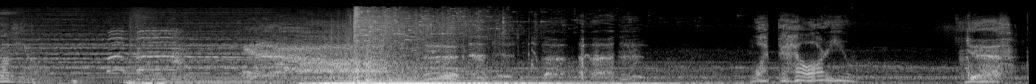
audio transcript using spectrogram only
Love you. What the hell are you? Death.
